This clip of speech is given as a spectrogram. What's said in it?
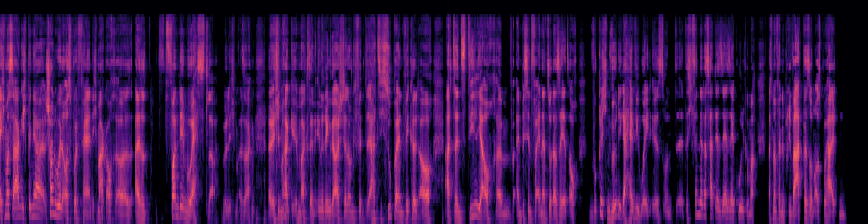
Ich muss sagen, ich bin ja schon Will Osprey-Fan. Ich mag auch, äh, also von dem Wrestler, will ich mal sagen. Äh, ich mag, ich mag seine Innenring-Darstellung. Ich finde, er hat sich super entwickelt auch. Hat seinen Stil ja auch ähm, ein bisschen verändert, sodass er jetzt auch wirklich ein würdiger Heavyweight ist. Und äh, ich finde, das hat er sehr, sehr cool gemacht. Was man für eine Privatperson ausbehalten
